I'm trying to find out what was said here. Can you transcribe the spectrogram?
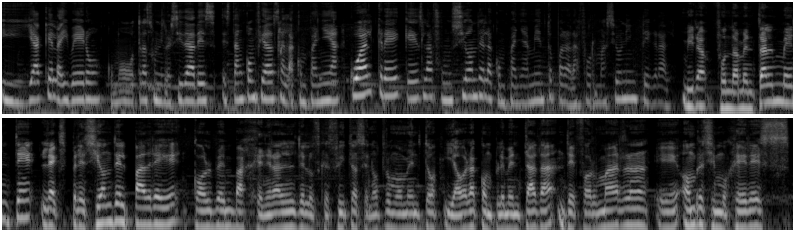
y ya que la Ibero, como otras universidades, están confiadas a la compañía, ¿cuál cree que es la función del acompañamiento para la formación integral? Mira, fundamentalmente la expresión del padre Kolbenbach, general de los jesuitas en otro momento y ahora complementada de formar eh, hombres y mujeres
